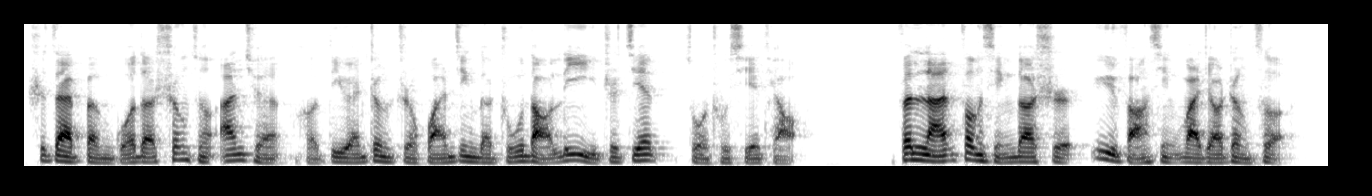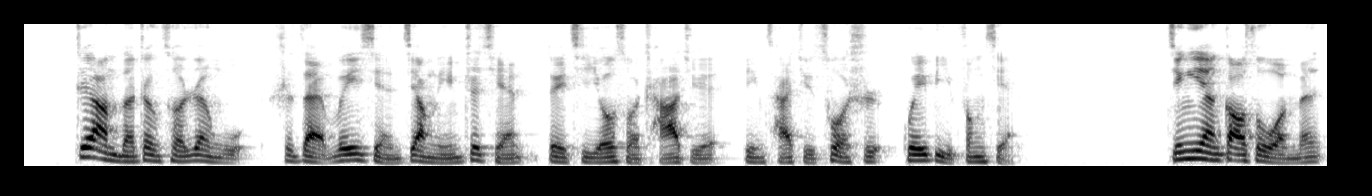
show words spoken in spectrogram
是在本国的生存安全和地缘政治环境的主导利益之间做出协调。芬兰奉行的是预防性外交政策。这样的政策任务是在危险降临之前对其有所察觉，并采取措施规避风险。经验告诉我们，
